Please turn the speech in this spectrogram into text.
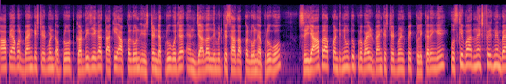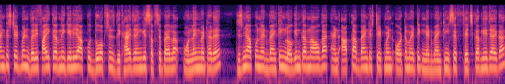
आप यहाँ पर बैंक स्टेटमेंट अपलोड कर दीजिएगा ताकि आपका लोन इंस्टेंट अप्रूव हो जाए एंड ज़्यादा लिमिट के साथ आपका लोन अप्रूव हो। सो so, यहाँ पर आप continue to provide bank statement पे क्लिक करेंगे। उसके बाद नेक्स्ट पेज में बैंक स्टेटमेंट वेरीफाई करने के लिए आपको दो ऑप्शंस दिखाए जाएँगे। सबसे पहला ऑनलाइन मेथड है जिसमें आपको नेट बैंकिंग लॉगिन करना होगा एंड आपका bank statement automatic net banking से फेच कर लिया जाएगा।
